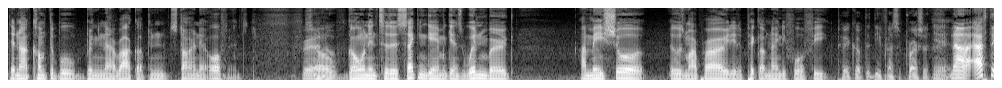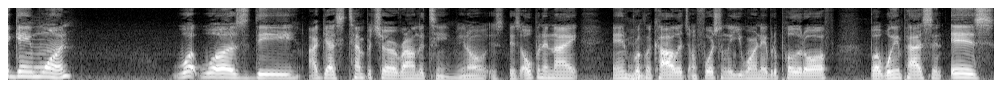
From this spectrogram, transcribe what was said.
they're not comfortable bringing that rock up and starting their offense. Fair so enough. going into the second game against Wittenberg, I made sure it was my priority to pick up 94 feet. Pick up the defensive pressure. Yeah. Now, after game one, what was the, I guess, temperature around the team? You know, it's, it's opening night in Mhm. Brooklyn College. Unfortunately, you weren't able to pull it off, but William Paterson is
